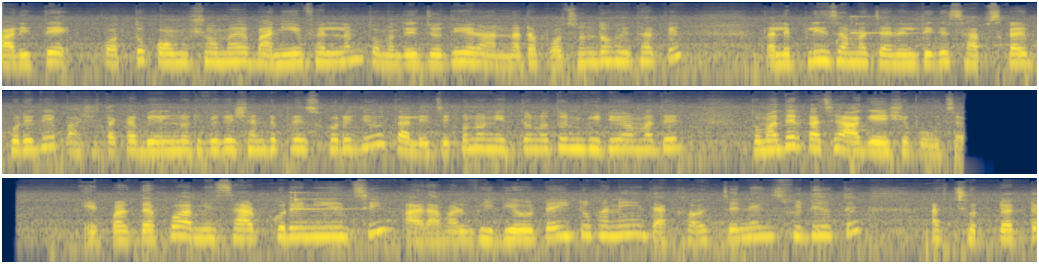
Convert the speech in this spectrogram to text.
বাড়িতে কত কম সময়ে বানিয়ে ফেললাম। তোমাদের যদি রান্নাটা পছন্দ হয়ে থাকে, তাহলে প্লিজ আমার চ্যানেলটিকে সাবস্ক্রাইব করে দিয়ে পাশে থাকা বেল নোটিফিকেশানটা প্রেস করে দিও, তাহলে যে কোনো নিত্য নতুন ভিডিও আমাদের, তোমাদের কাছে আগে এসে পৌঁছাবে। এরপর দেখো আমি সার্ভ করে নিয়েছি, আর আমার ভিডিওটা একটুখানি দেখা হচ্ছে নেক্সট ভিডিওতে আর ছোট্ট একটা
